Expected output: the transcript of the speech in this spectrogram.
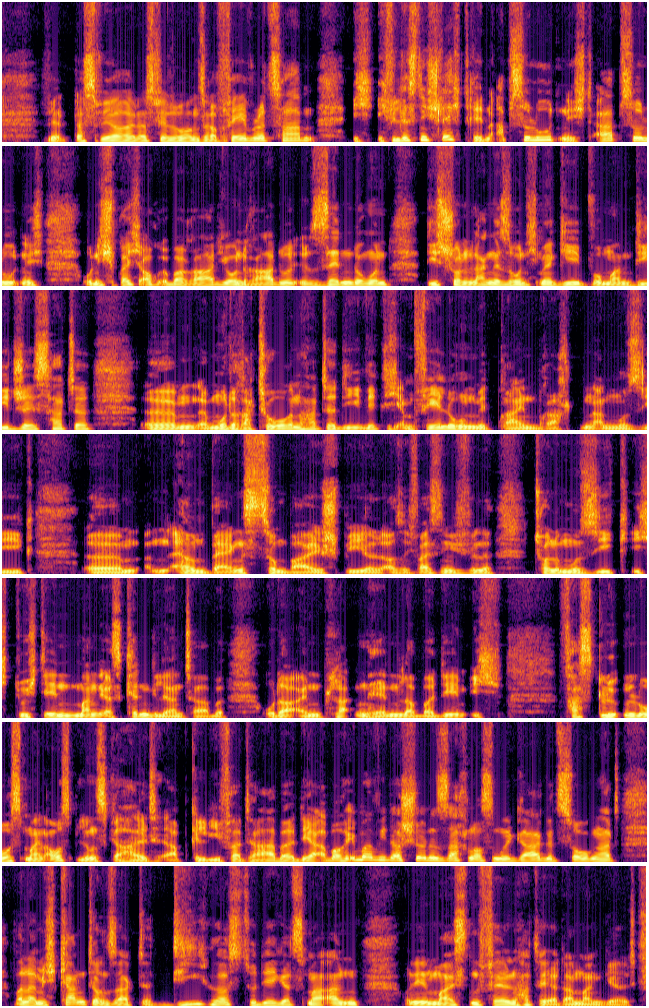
dass wir, dass wir so unsere Favorites haben. Ich, ich will das nicht schlecht reden, absolut nicht, absolut nicht. Und ich spreche auch über Radio und Radiosendungen, die es schon lange so nicht mehr gibt, wo man DJs hatte, ähm, Moderatoren hatte, die wirklich Empfehlungen mit reinbrachten an Musik. Ähm, Alan Banks zum Beispiel. Also ich weiß nicht, wie viele tolle Musik ich durch den Mann erst kennengelernt habe oder einen Plattenhändler, bei dem ich fast lückenlos mein Ausbildungsgehalt abgeliefert habe, der aber auch immer wieder schöne Sachen aus dem Regal gezogen hat, weil er mich kannte und sagte, die hörst du dir jetzt mal an. Und in den meisten Fällen hatte er dann mein Geld.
